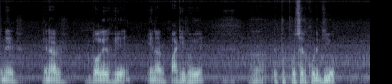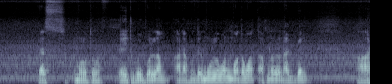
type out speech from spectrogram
এনের, এনার দলের হয়ে, এনার পার্টির হয়ে একটু প্রচার করে দিও। ব্যাস, মূলত এইটুকুই বললাম। আর আপনাদের মূল্যবান মতামত আপনারা রাখবেন। আর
